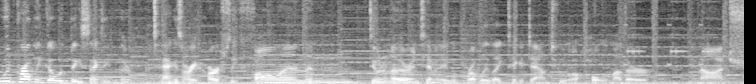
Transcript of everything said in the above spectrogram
would probably go with Big Sexy, but their attack is already harshly fallen, and doing another Intimidate would probably like take it down to a whole nother notch.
